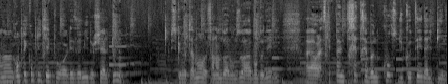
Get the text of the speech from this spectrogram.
Un Grand Prix compliqué pour les amis de chez Alpine puisque notamment Fernando Alonso a abandonné lui. Alors voilà, c'était pas une très très bonne course du côté d'Alpine.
